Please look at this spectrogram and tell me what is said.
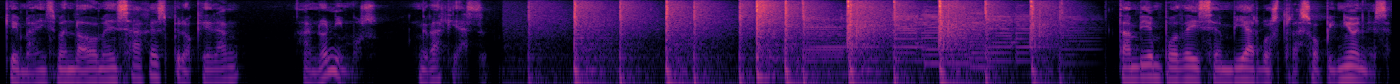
que me habéis mandado mensajes pero que eran anónimos. Gracias. También podéis enviar vuestras opiniones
